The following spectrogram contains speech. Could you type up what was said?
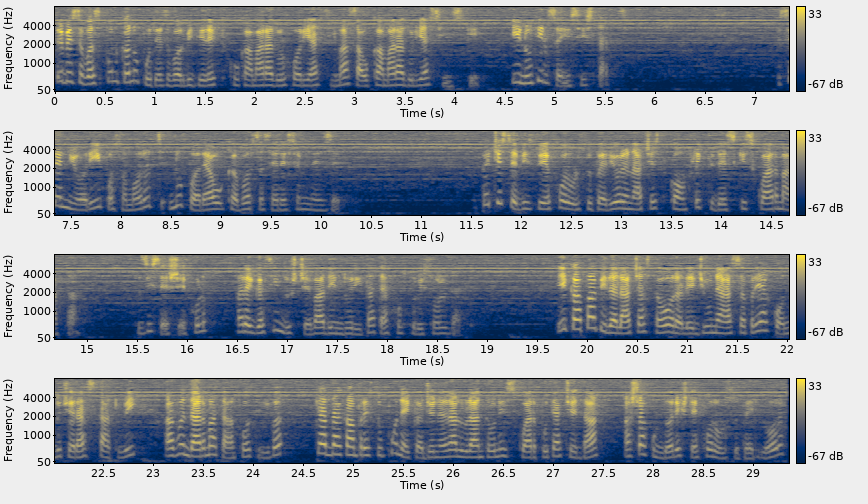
Trebuie să vă spun că nu puteți vorbi direct cu camaradul Horiasima sau camaradul Iasinski. Inutil să insistați. Seniorii posomorâți nu păreau că vor să se resemneze. Pe ce se vizuie forul superior în acest conflict deschis cu armata?" zise șeful, regăsindu-și ceva din duritatea fostului soldat. E capabilă la această oră legiunea să preia conducerea statului, având armata împotrivă, chiar dacă am presupune că generalul Antonescu ar putea ceda, așa cum dorește forul superior,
